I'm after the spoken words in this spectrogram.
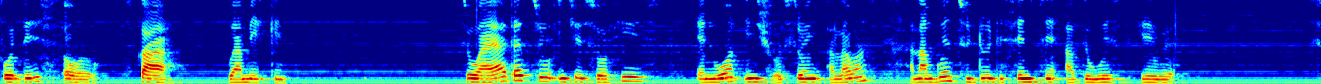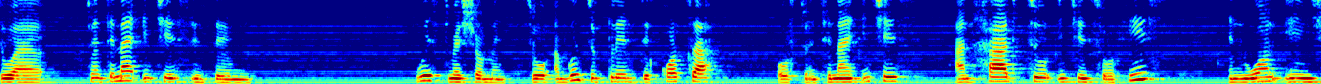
for this or uh, style we are making. So I added 2 inches for his and 1 inch for sewing allowance and I'm going to do the same thing at the waist area. So uh, 29 inches is the um, waist measurement. So I'm going to place the quarter of 29 inches and add 2 inches for his and 1 inch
